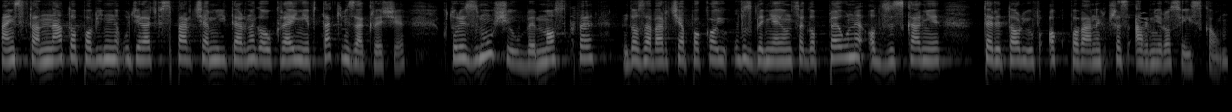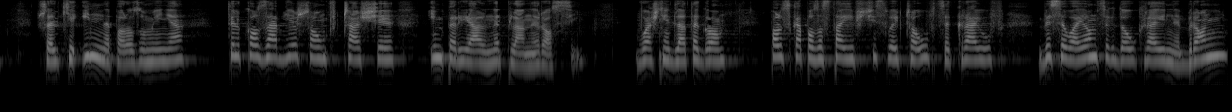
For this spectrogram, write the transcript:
Państwa NATO powinny udzielać wsparcia militarnego Ukrainie w takim zakresie, który zmusiłby Moskwę do zawarcia pokoju uwzględniającego pełne odzyskanie terytoriów okupowanych przez armię rosyjską. Wszelkie inne porozumienia tylko zawieszą w czasie imperialne plany Rosji. Właśnie dlatego Polska pozostaje w ścisłej czołówce krajów wysyłających do Ukrainy broń,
